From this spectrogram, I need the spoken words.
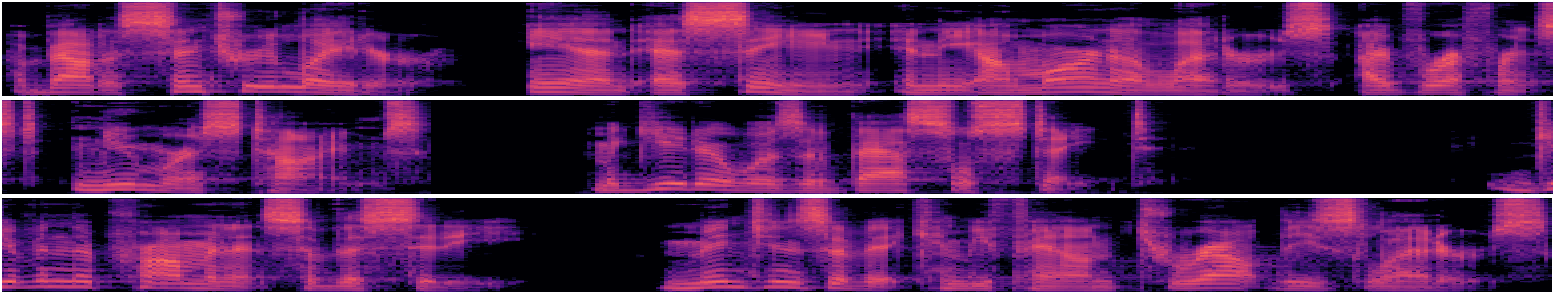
About a century later, and as seen in the Amarna letters I've referenced numerous times, Megiddo was a vassal state. Given the prominence of the city, mentions of it can be found throughout these letters.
